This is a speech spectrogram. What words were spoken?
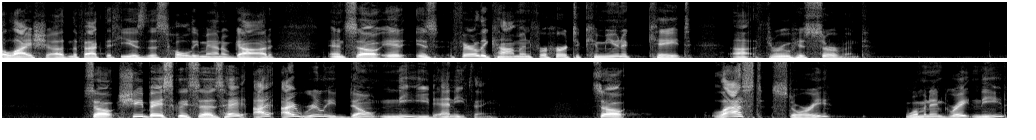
Elisha, and the fact that he is this holy man of God. And so it is fairly common for her to communicate uh, through his servant. So she basically says, Hey, I, I really don't need anything. So, last story woman in great need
